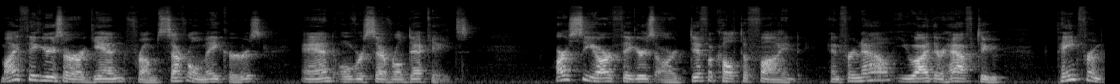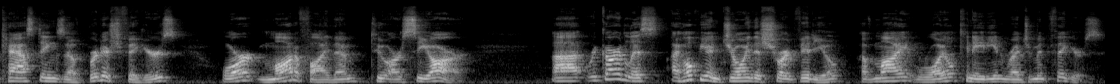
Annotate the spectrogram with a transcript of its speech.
My figures are again from several makers and over several decades. RCR figures are difficult to find and for now you either have to paint from castings of British figures or modify them to RCR. Uh, regardless, I hope you enjoy this short video of my Royal Canadian Regiment figures.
